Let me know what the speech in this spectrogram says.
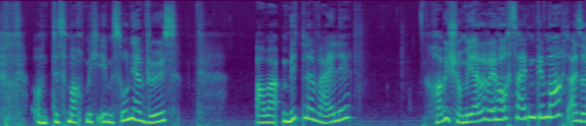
Und das macht mich eben so nervös. Aber mittlerweile habe ich schon mehrere Hochzeiten gemacht, also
